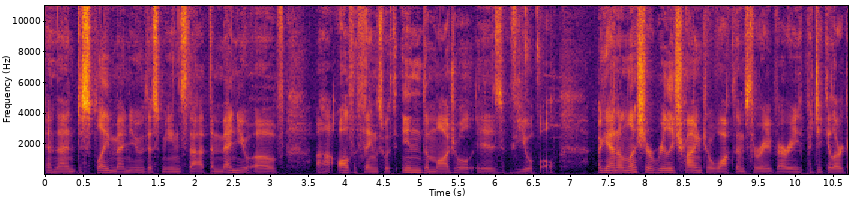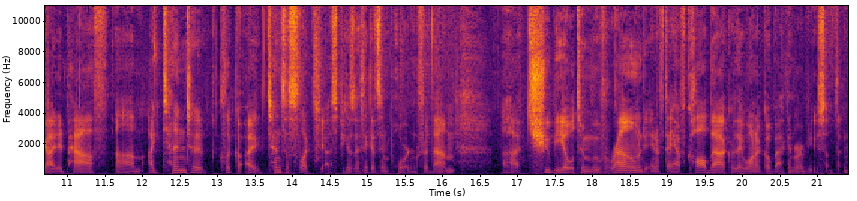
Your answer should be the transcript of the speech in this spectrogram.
And then display menu, this means that the menu of uh, all the things within the module is viewable. Again, unless you're really trying to walk them through a very particular guided path, um, I tend to click, I tend to select yes because I think it's important for them uh, to be able to move around and if they have callback or they want to go back and review something.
